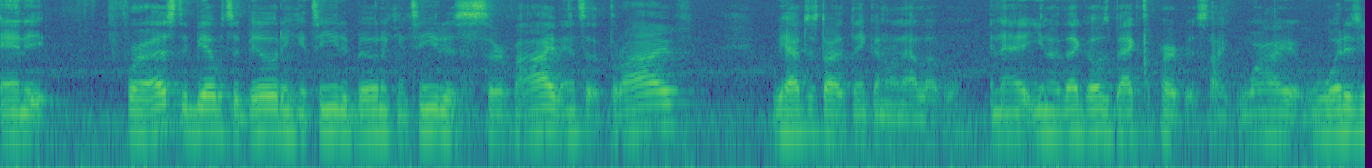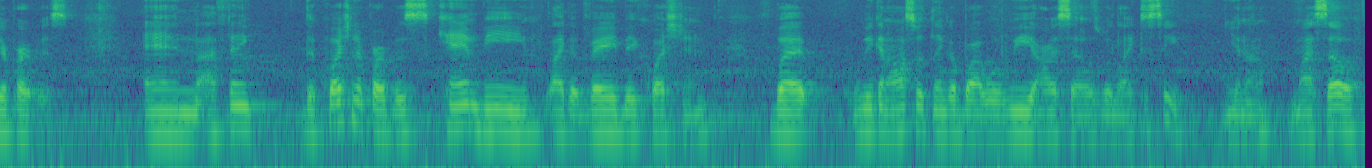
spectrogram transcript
And it for us to be able to build and continue to build and continue to survive and to thrive we have to start thinking on that level. And that you know that goes back to purpose. Like why what is your purpose? And i think the question of purpose can be like a very big question but we can also think about what we ourselves would like to see you know? Myself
